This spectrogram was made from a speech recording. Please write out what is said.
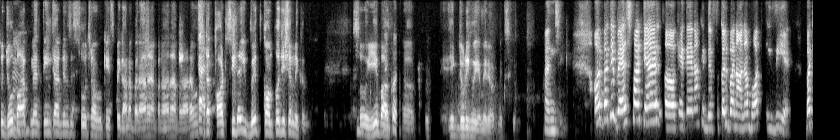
तो जो हम्म। बात मैं तीन चार दिन से सोच रहा हूँ कि इस पे गाना बनाना है बनाना है बनाना है वो सीधा थॉट सीधा ही विद कॉम्पोजिशन निकल सो so, ये बात एक जुड़ी हुई है मेरे और मिक्स की। हाँ जी। और पता बेस्ट पार्ट क्या है? कहते हैं ना कि डिफ़िकल्ट बनाना बहुत इजी है। बट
